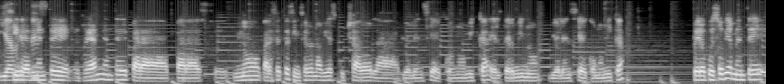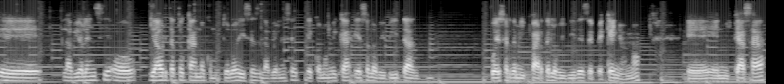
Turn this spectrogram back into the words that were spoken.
y a realmente, realmente para, para, no, para serte sincero, no había escuchado la violencia económica, el término violencia económica, pero pues obviamente eh, la violencia, o ya ahorita tocando, como tú lo dices, la violencia económica, eso lo viví, puede ser de mi parte, lo viví desde pequeño, ¿no? Eh, en mi casa,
